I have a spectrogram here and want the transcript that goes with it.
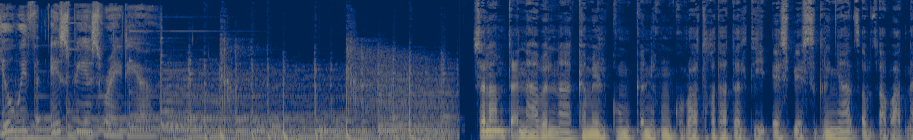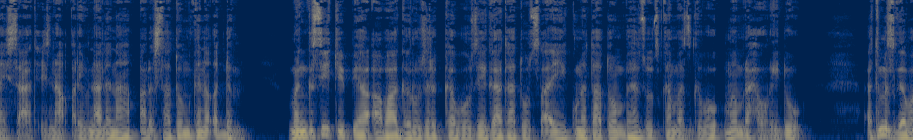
You're with SBS Radio. ሰላም ጥዕና ሃበልና ከመይ ኢልኩም ቀኒኹም ክብራት ተኸታተልቲ ኤስቤስ ትግርኛ ጸብጻባት ናይ ሰዓት ሒዝና ቀሪብና ኣለና ኣርእስታቶም ከነቐድም መንግስቲ ኢትዮጵያ ኣብ ሃገሩ ዝርከቡ ዜጋታት ወጻኢ ኩነታቶም ብህጹጽ ከመዝግቡ መምራሕ ውሪዱ እቲ ምዝገባ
